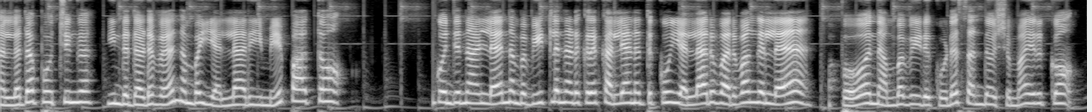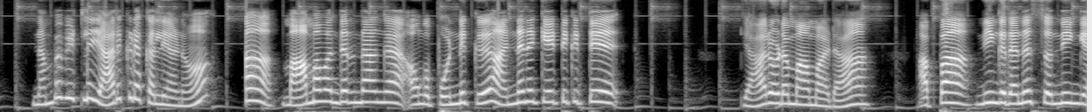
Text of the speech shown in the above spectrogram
நல்லதா போச்சுங்க. இந்த தடவை நம்ம எல்லாரையுமே பார்த்தோம். கொஞ்ச நாள்ல நம்ம வீட்ல நடக்கிற கல்யாணத்துக்கும் எல்லாரும் வருவாங்கல்ல. அப்போ நம்ம வீடு கூட சந்தோஷமா இருக்கும். நம்ம வீட்ல யாருக்குடா கல்யாணம்? ஆ மாமா வந்திருந்தாங்க. அவங்க பொண்ணுக்கு அண்ணனை கேட்டுக்கிட்டு. யாரோட மாமாடா? அப்பா நீங்க தானே சொன்னீங்க.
